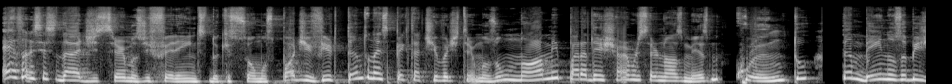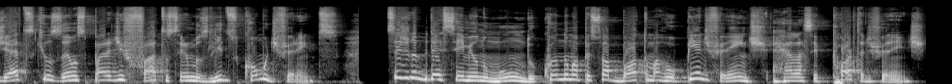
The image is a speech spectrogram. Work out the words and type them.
Essa necessidade de sermos diferentes do que somos pode vir tanto na expectativa de termos um nome para deixarmos de ser nós mesmos, quanto também nos objetos que usamos para de fato sermos lidos como diferentes. Seja no BDSM ou no mundo, quando uma pessoa bota uma roupinha diferente, ela se porta diferente.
